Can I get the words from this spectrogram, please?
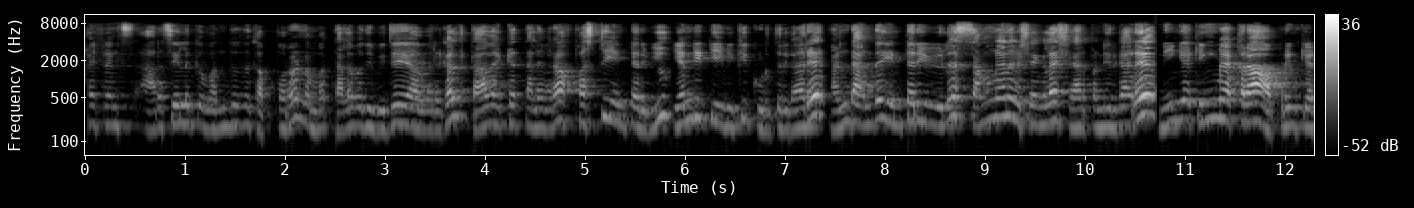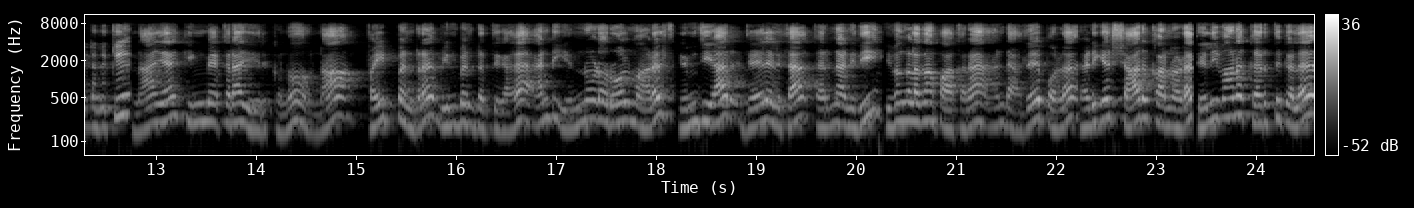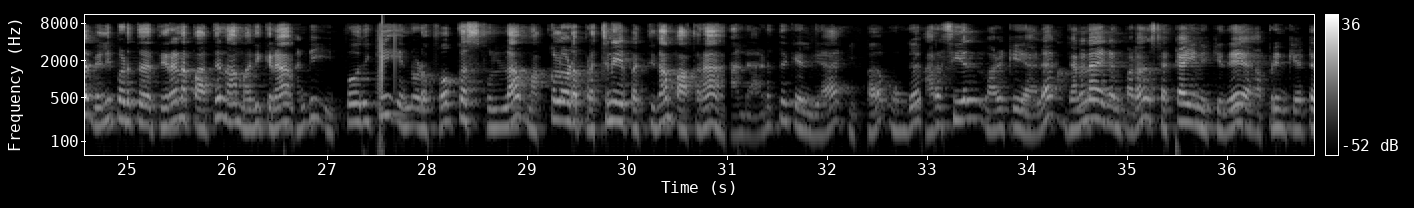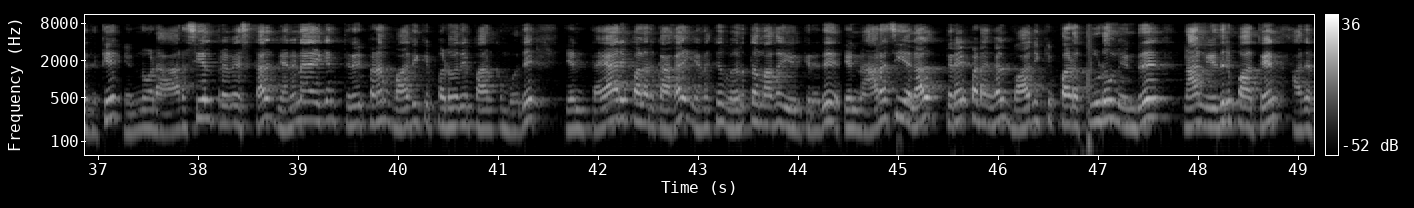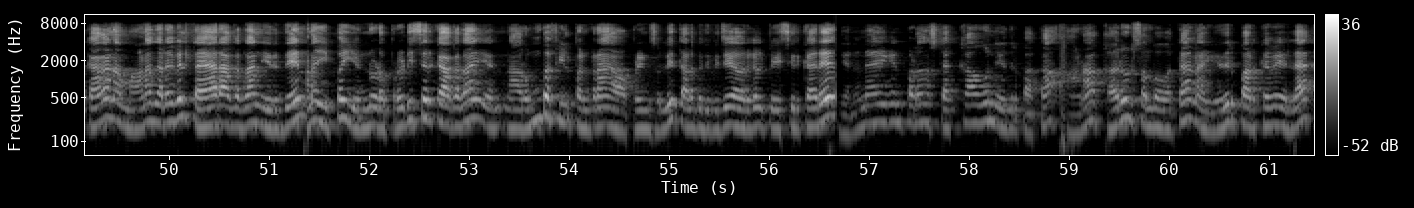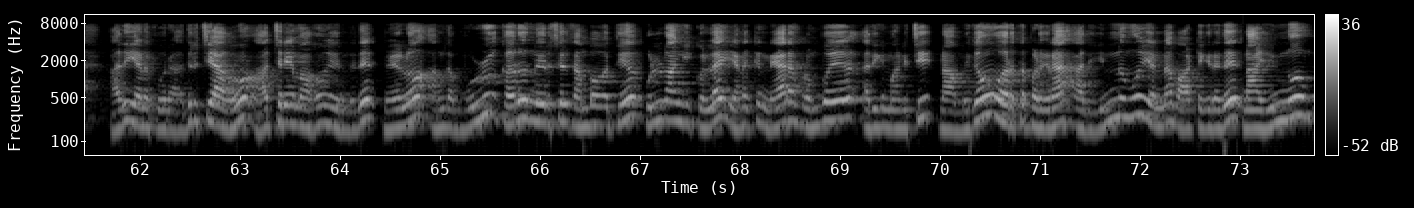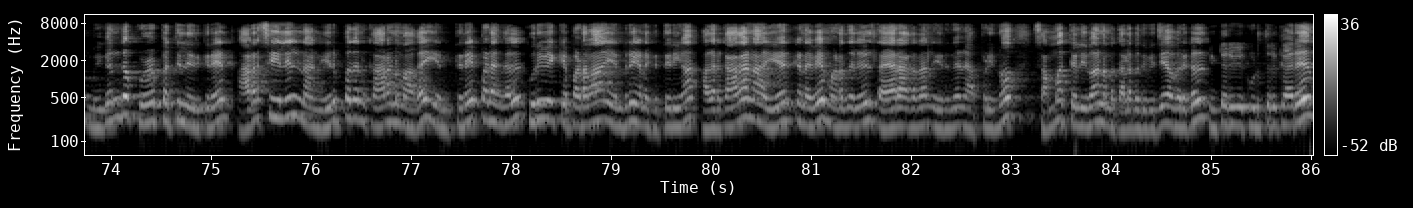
Hi friends அரசியலுக்கு வந்ததுக்கு அப்புறம் நம்ம தளபதி விஜய் அவர்கள் தாவேக்க தலைவரா ஃபர்ஸ்ட் இன்டர்வியூ என்டிடிவிக்கு கொடுத்திருக்காரு. அண்ட் அந்த இன்டர்வியூல செம்மையான விஷயங்களை ஷேர் பண்ணியிருக்காரு நீங்க கிங் மேக்கரா அப்படின்னு கேட்டதுக்கு நான் ஏன் கிங் மேக்கரா இருக்கணும்? நான் ஃபைட் பண்றேன் வின் பண்றதுக்காக அண்ட் என்னோட role models MGR Jayalalithaa Karunanidhi இவங்கள தான் பாக்குறேன் அண்ட் அதே போல நடிகர் ஷாருக் கானோட தெளிவான கருத்துக்களை வெளிப்படுத்துற திறனை பார்த்து நான் மதிக்கிறேன். அண்ட் இப்போதைக்கு என்னோட ஃபோக்கஸ் ஃபுல்லா மக்களோட பிரச்சனை பிரச்சனையை பத்தி தான் பாக்குறேன் அந்த அடுத்த கேள்வியா இப்ப உங்க அரசியல் வாழ்க்கையால ஜனநாயகன் படம் ஸ்டக் ஆகி நிக்குது அப்படின்னு கேட்டதுக்கு என்னோட அரசியல் பிரவேசத்தால் ஜனநாயகன் திரைப்படம் பாதிக்கப்படுவதை பார்க்கும்போது என் தயாரிப்பாளருக்காக எனக்கு வருத்தமாக இருக்கிறது. என் அரசியலால் திரைப்படங்கள் பாதிக்கப்படக்கூடும் என்று நான் எதிர்பார்த்தேன். அதற்காக நான் மனதளவில் தயாராக தான் இருந்தேன். ஆனா இப்ப என்னோட ப்ரொடியூசருக்காக தான் நான் ரொம்ப ஃபீல் பண்றேன் அப்படின்னு சொல்லி தளபதி விஜய் அவர்கள் பேசியிருக்காரு. ஜனநாயகன் படம் ஸ்டக் ஆகும்னு எதிர்பார்த்தான் ஆனா கரூர் சம்பவத்தை நான் எதிர்பார்க்கவே இல்லை. அது எனக்கு ஒரு அதிர்ச்சியாகவும் ஆச்சரியமாகவும் இருந்தது. மேலும் அந்த முழு கரு நெரிசல் சம்பவத்தையும் உள்வாங்கிக் கொள்ள எனக்கு நேரம் ரொம்பவே அதிகமானுச்சு. நான் மிகவும் வருத்தப்படுகிறேன். அது இன்னமும் என்ன வாட்டுகிறது. நான் இன்னும் மிகுந்த குழப்பத்தில் இருக்கிறேன். அரசியலில் நான் இருப்பதன் காரணமாக என் திரைப்படங்கள் குறிவைக்கப்படலாம் என்று எனக்கு தெரியும். அதற்காக நான் ஏற்கனவே மனதளவில் தயாராக தான் இருந்தேன். அப்படின்னும் செம்ம தெளிவா நம்ம தளபதி விஜய் அவர்கள் இன்டர்வியூ கொடுத்திருக்காரு.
